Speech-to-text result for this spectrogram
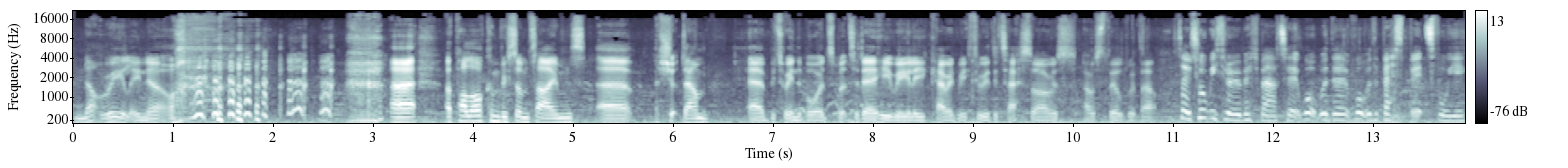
Not really, no. uh, Apollo can be sometimes uh, shut down uh, between the boards, but today he really carried me through the test, so I was I was thrilled with that. So talk me through a bit about it. What were the what were the best bits for you?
